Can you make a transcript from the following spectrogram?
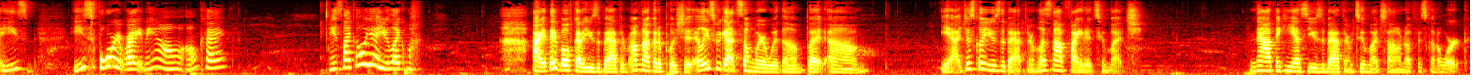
he's he's for it right now. Okay. He's like, oh yeah, you like my all right, they both got to use the bathroom. I'm not going to push it. At least we got somewhere with them. But um, yeah, just go use the bathroom. Let's not fight it too much. Now I think he has to use the bathroom too much, so I don't know if it's going to work.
